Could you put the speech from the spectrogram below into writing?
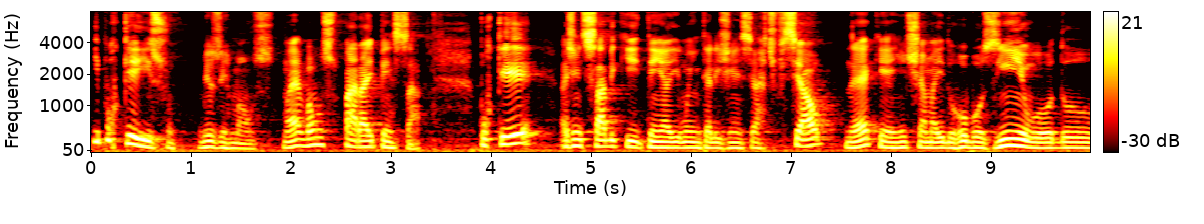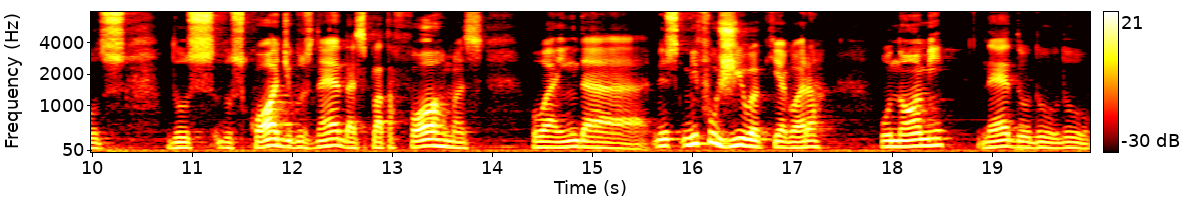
E por que isso, meus irmãos? Não é? Vamos parar e pensar. Porque a gente sabe que tem aí uma inteligência artificial, né, que a gente chama aí do robozinho ou dos, dos, dos códigos, né, das plataformas, ou ainda me fugiu aqui agora o nome né, do, do, do,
